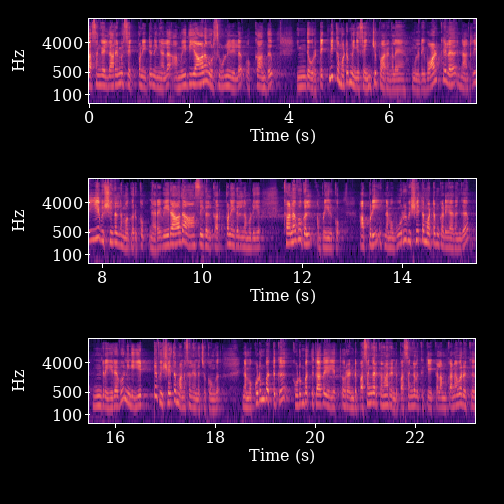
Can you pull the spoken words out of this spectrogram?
பசங்க எல்லாரையுமே செட் பண்ணிவிட்டு நீங்கள் நல்லா அமைதியான ஒரு சூழ்நிலையில் உட்காந்து இந்த ஒரு டெக்னிக்கை மட்டும் நீங்கள் செஞ்சு பாருங்களேன். உங்களுடைய வாழ்க்கையில் நிறைய விஷயங்கள் நமக்கு இருக்கும். நிறைவேறாத ஆசைகள் கற்பனைகள் நம்முடைய கனவுகள் அப்படி இருக்கும். அப்படி நம்ம ஒரு விஷயத்த மட்டும் கிடையாதுங்க. இன்றைய இரவு நீங்கள் எட்டு விஷயத்த மனசில் நினச்சிக்கோங்க. நம்ம குடும்பத்துக்கு குடும்பத்துக்காக எத் ஒரு ரெண்டு பசங்க இருக்காங்கன்னா ரெண்டு பசங்களுக்கு கேட்கலாம். கணவருக்கு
